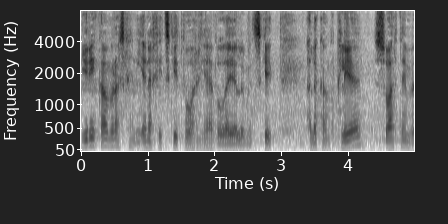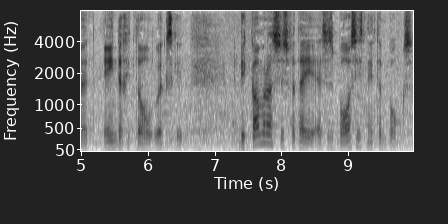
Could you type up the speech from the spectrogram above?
Hierdie kameras kan enigiets skiet waar jy wil hê hulle moet skiet. Hulle kan kleur, swart en wit en digitaal ook skiet. Die kamera soos wat hy is, is basies net 'n boks.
